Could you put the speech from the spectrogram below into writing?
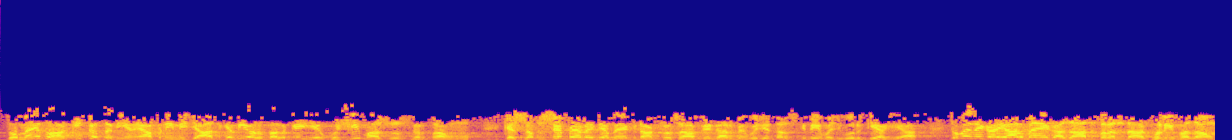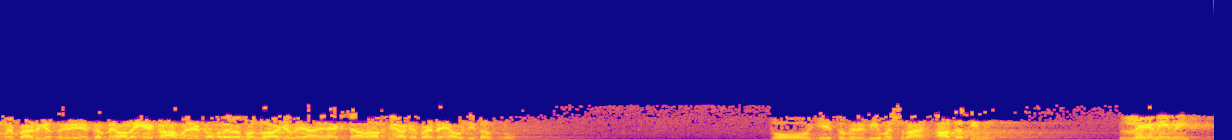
تو میں تو حقیقت نہیں یعنی ہے اپنی نجات کے لیے اور بلکہ یہ خوشی محسوس کرتا ہوں کہ سب سے پہلے جب ایک ڈاکٹر صاحب کے گھر میں مجھے درس کے لیے مجبور کیا گیا، تو میں نے کہا، یار، میں ایک آزاد پر انداز کھلی فضاؤں میں بیٹھ کے تقریریں کرنے والا یہ کہا مجھے کمرے میں پھنسا کے لے آئے ہیں؟ کہ چار آدمی آگے بیٹھے ہیں۔ جی درس دو۔ تو یہ تو میرے لیے مسئلہ ہے، عادت ہی نہیں، ذہنی نہیں۔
